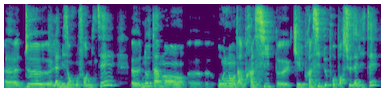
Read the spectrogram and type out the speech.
de la mise en conformité, notamment au nom d'un principe qui est le principe de proportionnalité,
